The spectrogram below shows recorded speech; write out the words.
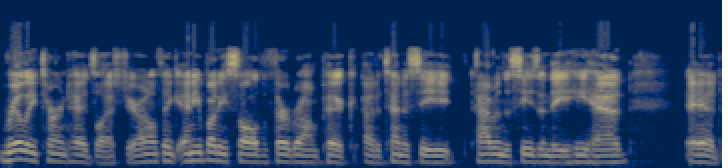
really turned heads last year. I don't think anybody saw the third round pick out of Tennessee having the season that he had. And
